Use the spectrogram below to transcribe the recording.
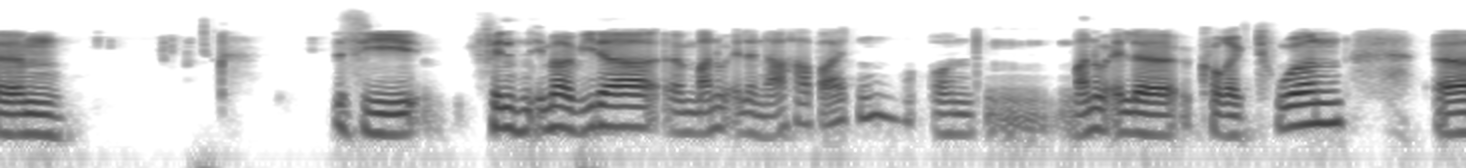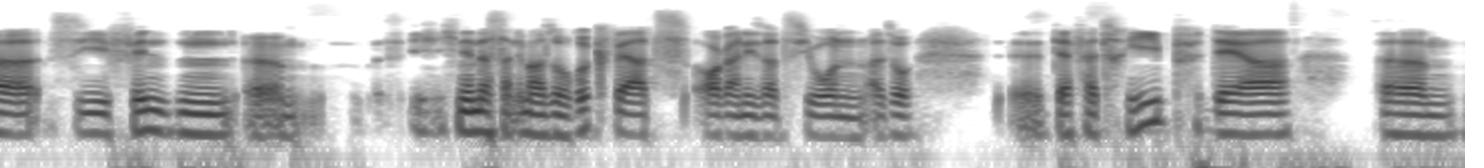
Ähm, Sie finden immer wieder äh, manuelle Nacharbeiten und manuelle Korrekturen. Äh, sie finden, ähm, ich, ich nenne das dann immer so Rückwärtsorganisationen, also äh, der Vertrieb, der ähm,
